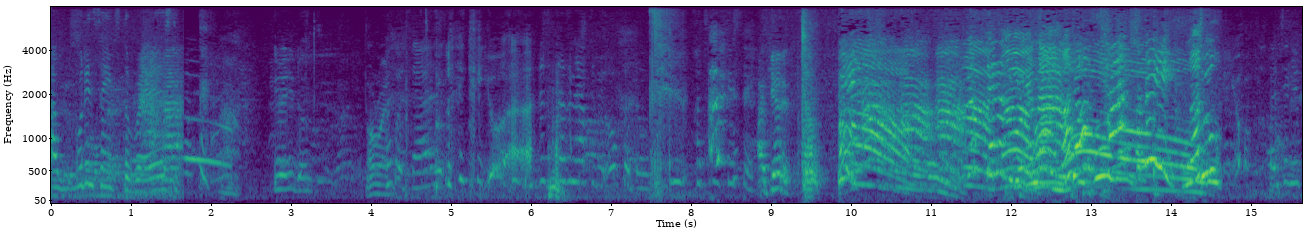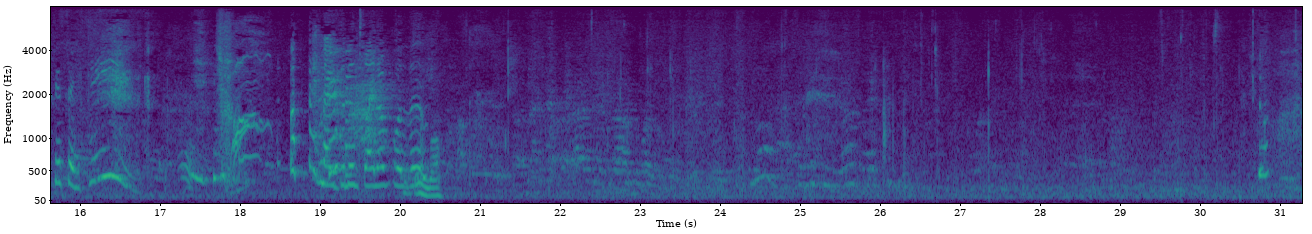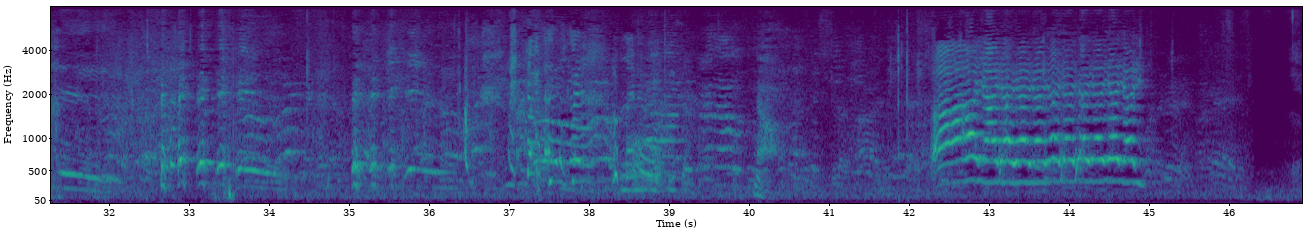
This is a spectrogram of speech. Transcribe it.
I wouldn't say it's the worst. You really don't. All right. Like you are. This doesn't have to be awkward though. Continue kissing. I get it. Don't touch me! Not Continue kissing, please. And I didn't sign up for this. Ay.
